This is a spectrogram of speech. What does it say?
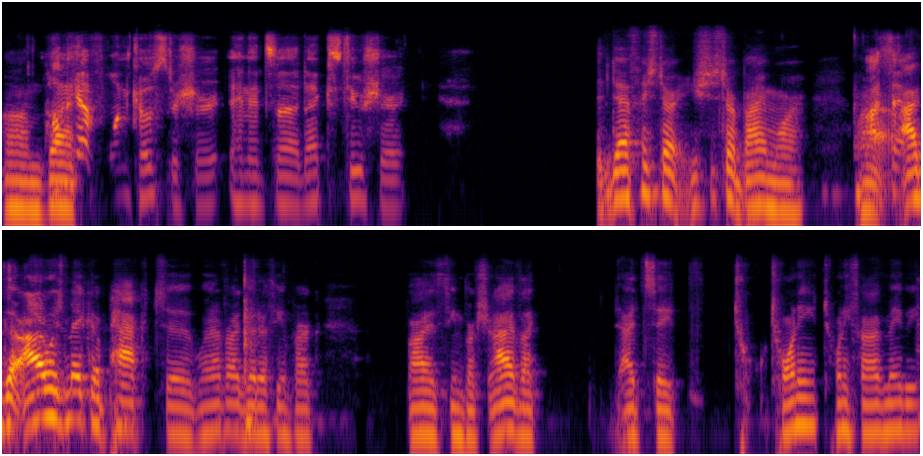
Um, but I only have one coaster shirt, and it's a next two shirt. definitely start. You should start buying more. I I, I, go, I always make a pack to whenever I go to a theme park, buy a theme park shirt. I have like, I'd say tw- 20, 25 maybe.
